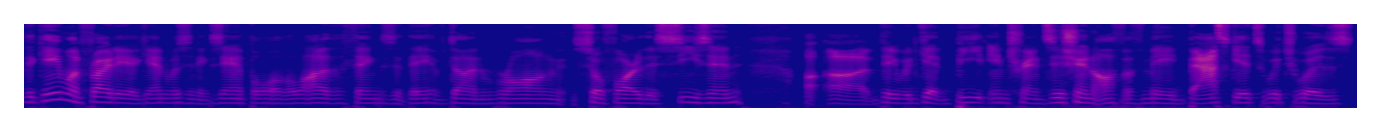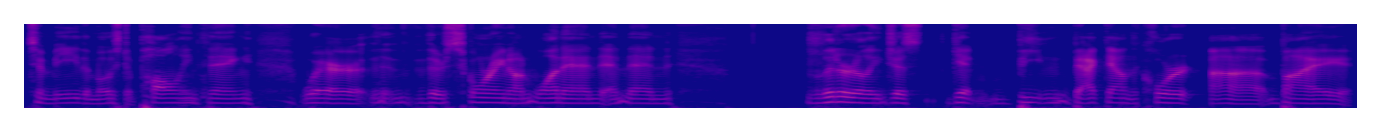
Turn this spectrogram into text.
the game on Friday again was an example of a lot of the things that they have done wrong so far this season. Uh, uh they would get beat in transition off of made baskets, which was to me the most appalling thing, where they're scoring on one end and then literally just get beaten back down the court uh, by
